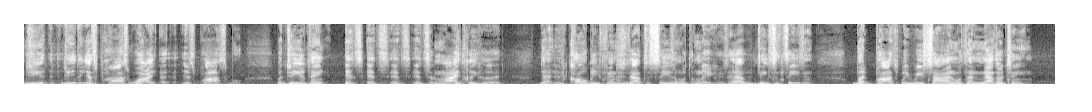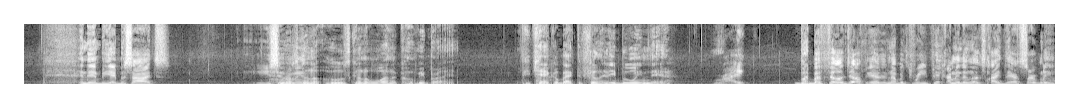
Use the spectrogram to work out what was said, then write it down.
you do you think it's possible? Well, it's possible, but do you think it's it's it's it's a likelihood that if Kobe finishes out the season with the Lakers, have a decent season, but possibly re-sign with another team in the NBA besides? You see Who's what I mean? gonna Who's gonna want a Kobe Bryant? He can't go back to Philly. They boo him there. Right. But but Philadelphia has the number three pick. I mean, it looks like they're certainly.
